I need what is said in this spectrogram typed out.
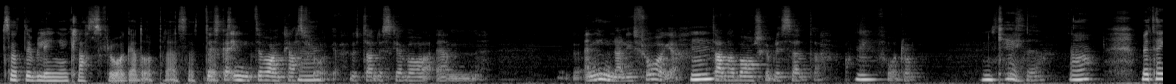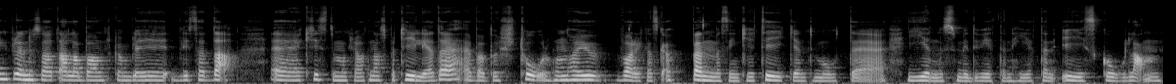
Så att det blir ingen klassfråga då på det sättet? Det ska inte vara en klassfråga utan det ska vara en, en inlärningsfråga. Mm. Att alla barn ska bli sedda och Mm. få dem. Okej. Ja. Men tänk på det du sa att alla barn ska bli, bli sedda. Eh, Kristdemokraternas partiledare Ebba Busch Thor, hon har ju varit ganska öppen med sin kritik gentemot eh, genusmedvetenheten i skolan.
